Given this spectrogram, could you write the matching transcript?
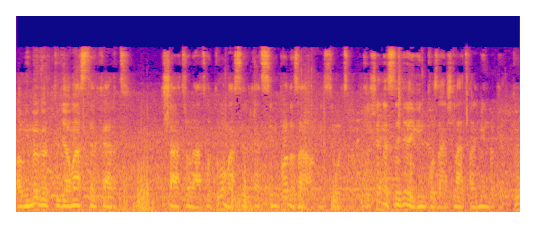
ami mögött ugye a Mastercard sátra látható, a Mastercard színpad, az A38 közösen. Ez egy elég impozáns látvány mind a kettő.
